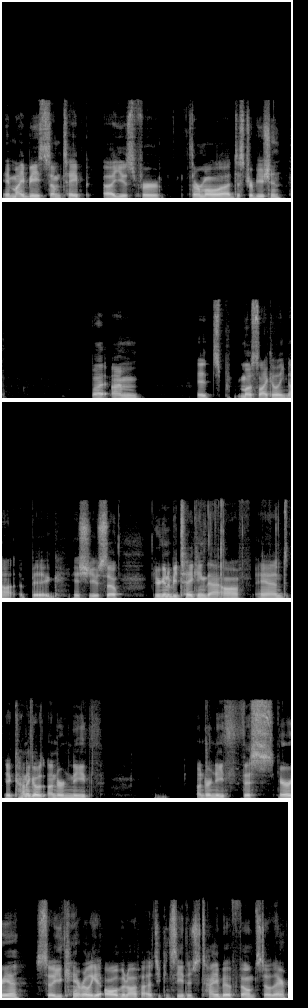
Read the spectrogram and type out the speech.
It might be some tape uh, used for thermal uh, distribution, but I'm it's most likely not a big issue. So you're going to be taking that off and it kind of goes underneath underneath this area so you can't really get all of it off. As you can see there's a tiny bit of film still there.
